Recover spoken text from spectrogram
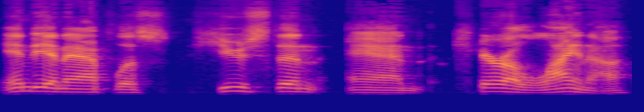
Indianapolis, Houston, and Carolina.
